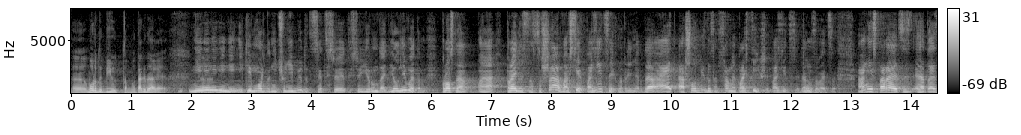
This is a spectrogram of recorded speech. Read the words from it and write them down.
э, морды бьют там и так далее. Не-не-не-не, никакие морды ничего не бьют, это, это, все, это все ерунда. Дело не в этом. Просто а, правительство США во всех позициях, например, да, а, а шоу-бизнес это самые простейшие позиции, да, называется, они стараются это,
